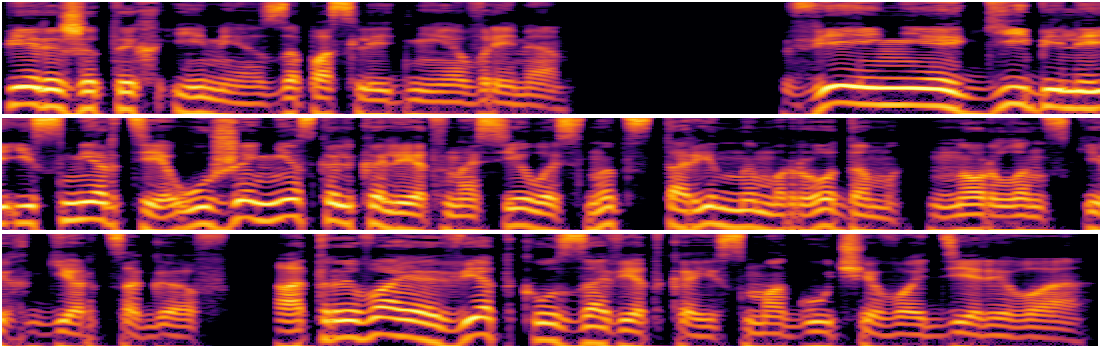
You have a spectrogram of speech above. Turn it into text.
пережитых ими за последнее время. Веяние гибели и смерти уже несколько лет носилось над старинным родом норландских герцогов, отрывая ветку за веткой с могучего дерева.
